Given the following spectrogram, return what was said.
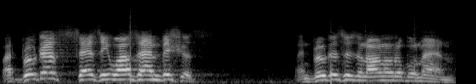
But Brutus says he was ambitious, and Brutus is an honorable man.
